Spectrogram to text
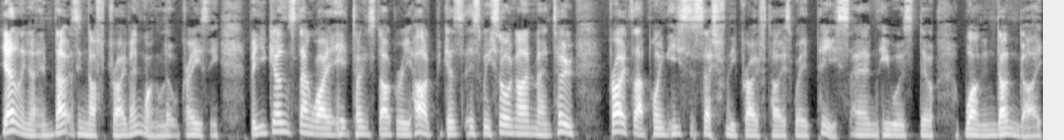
yelling at him. That was enough to drive anyone a little crazy. But you can understand why it hit Tony Stark really hard because, as we saw in Iron Man 2, Prior to that point, he successfully privatised World Peace, and he was the one and done guy.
